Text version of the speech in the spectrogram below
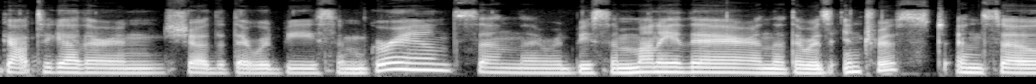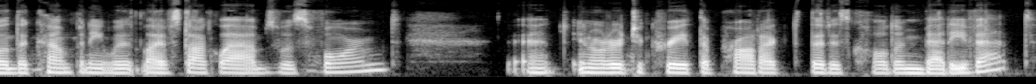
got together and showed that there would be some grants and there would be some money there and that there was interest. And so the company with Livestock Labs was formed in order to create the product that is called EmbediVet.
